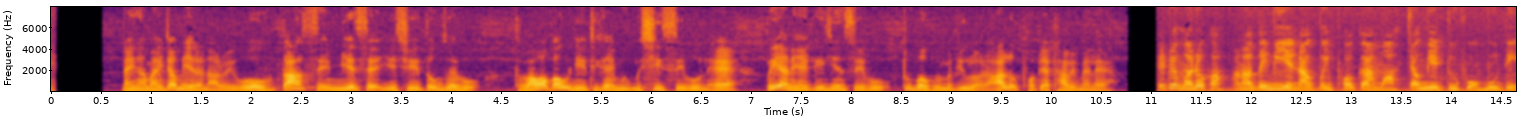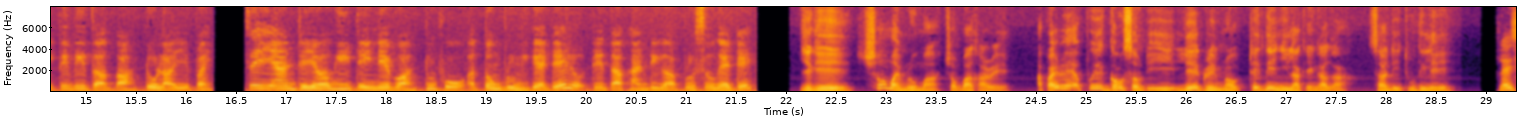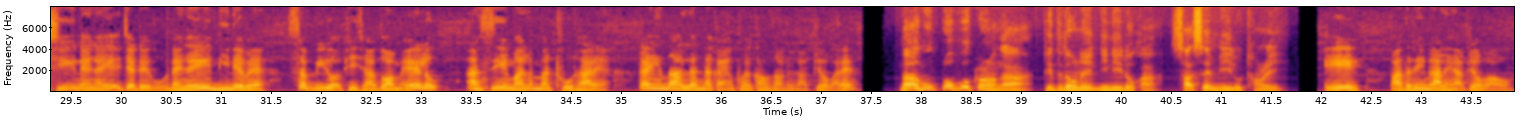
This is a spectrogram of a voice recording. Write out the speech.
နိုင်ငံပိုင်ကြောက်မြေရတနာတွေကိုတားဆင်မြစ်ဆက်ရေရှည်သုံးစွဲဖို့သဘာဝပတ်ဝန်းကျင်ထိခိုက်မှုမရှိစေဖို့နဲ့ဘေးအန္တရာယ်ကင်းရှင်းစေဖို့ထုပေါခွင့်မပြုတော့တာလို့ဖော်ပြထားပေမဲ့လည်းဒီတွေ့မှာတော့ခါအနာသိမ့်ပြီးရဲ့နောက်ပိန်ဖောကမှာကြောင်မြေတူဖို့မှုတိတိတိတာတာတိုးလာရေးပိုင်စေယန်ဒေယောဂီတိန်နေပါတူဖို့အသုံးပြုနေခဲ့တယ်လို့ဒေတာခန်တီကပရိုဆိုခဲ့တယ်ရေကြီးရှောင်းမိုင်မလို့မှာချောင်းပါကားရဲ အပိုင်ရဲအဖွေးကောင်းဆောင်တီလေဂရင်းမောက်ထိတ်သိညီလာခင်ကကစာတီတူတီလေလက်ရှိနိုင်ငံရေးအကြက်တွေကိုနိုင်ငံရေးနီးနေပဲဆက်ပြီးတော့အပြေရှားသွားမယ်လို့ NCA မှာလက်မှတ်ထိုးထားတဲ့တိုင်းရင်းသားလက်နက်ကိုင်အဖွဲ့ခေါင်းဆောင်တွေကပြောပါတယ်ငါအခု pro ဖို့ ground ကဒီတောင်းနဲ့နီနေတော့ကစားစစ်မီလို့ထောင်ရ။အေးဘာသတင်းများလဲဟာပြောပါဦး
